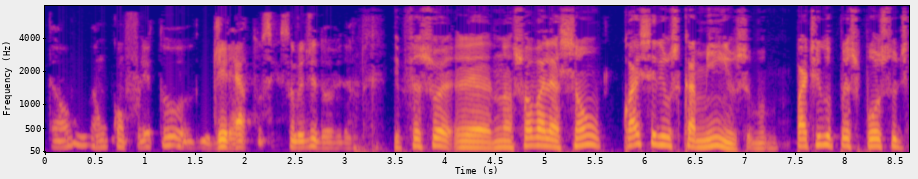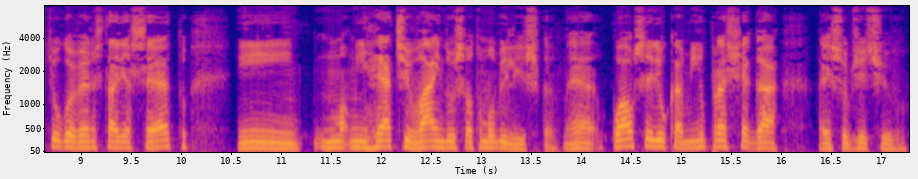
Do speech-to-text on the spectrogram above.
Então, é um conflito direto, sem sombra de dúvida. E, professor, é, na sua avaliação, quais seriam os caminhos, partindo do pressuposto de que o governo estaria certo em, em reativar a indústria automobilística? Né? Qual seria o caminho para chegar a esse objetivo?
